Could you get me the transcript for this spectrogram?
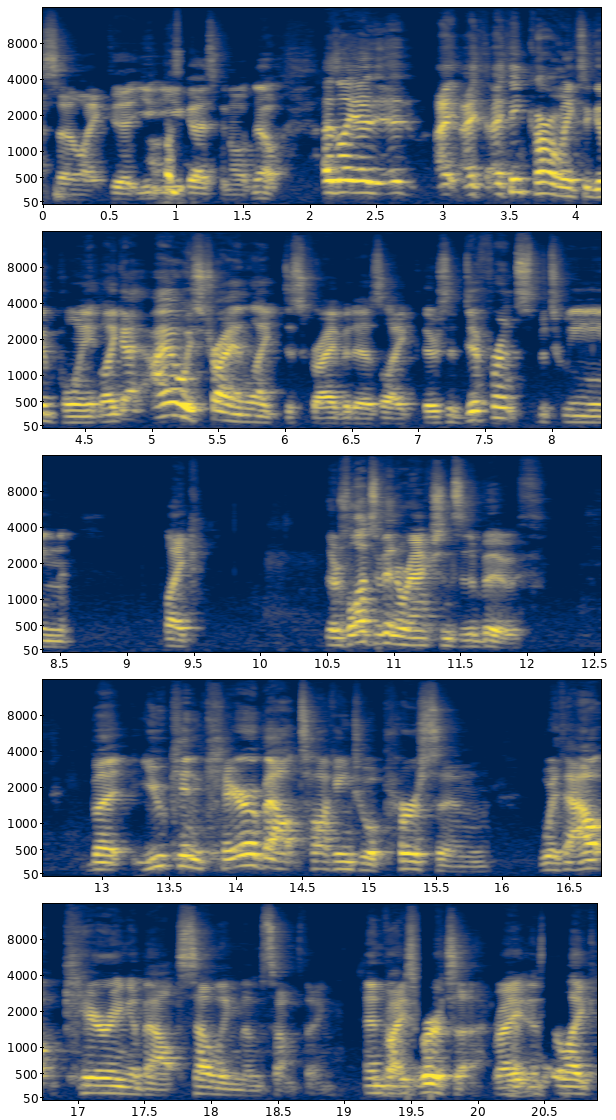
so like uh, you, you, guys can all know. I was like, I, I, I think Carl makes a good point. Like, I, I always try and like describe it as like there's a difference between like there's lots of interactions at a booth, but you can care about talking to a person without caring about selling them something, and right. vice versa, right? right? And so like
